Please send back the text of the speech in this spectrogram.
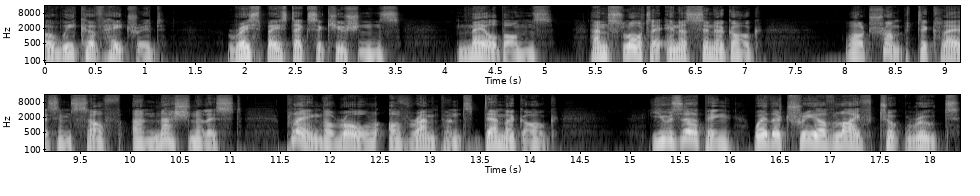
a week of hatred, race based executions, mail bombs, and slaughter in a synagogue, while Trump declares himself a nationalist, playing the role of rampant demagogue, usurping where the tree of life took root,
